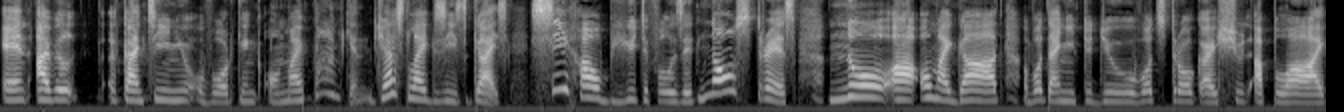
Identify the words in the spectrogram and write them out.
and I will continue working on my pumpkin just like this guys. See how beautiful is it. No stress. No uh, oh my god what I need to do what stroke I should apply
